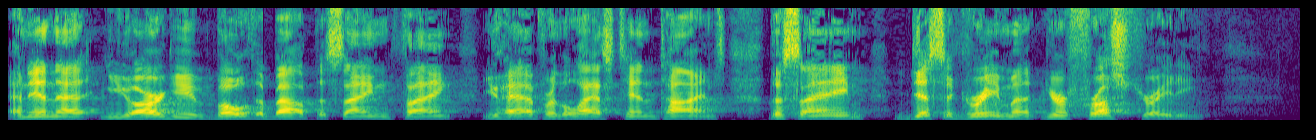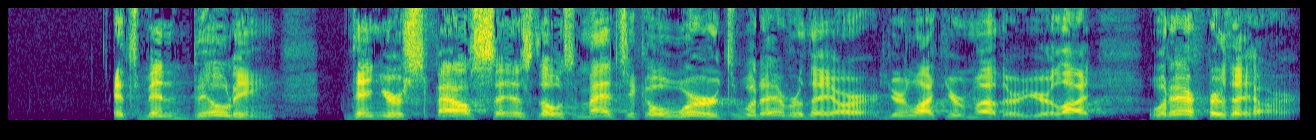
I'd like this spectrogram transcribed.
And in that, you argue both about the same thing you have for the last 10 times, the same disagreement you're frustrating. It's been building. Then your spouse says those magical words, whatever they are. You're like your mother, you're like whatever they are.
